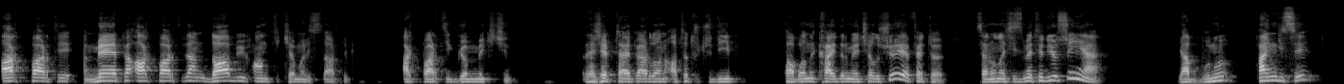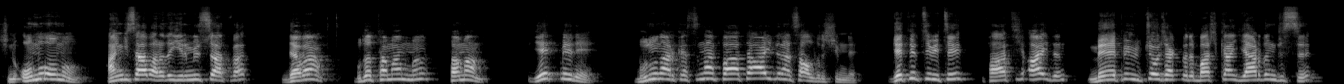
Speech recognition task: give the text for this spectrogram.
AK Parti, MHP AK Parti'den daha büyük anti Kemalist artık. AK Parti'yi gömmek için. Recep Tayyip Erdoğan Atatürkçü deyip tabanı kaydırmaya çalışıyor ya FETÖ. Sen ona hizmet ediyorsun ya. Ya bunu hangisi? Şimdi o mu o mu? Hangisi abi arada 23 saat var. Devam. Bu da tamam mı? Tamam. Yetmedi. Bunun arkasından Fatih Aydın'a saldırı şimdi. Getir tweet'i. Fatih Aydın MHP Ülke Ocakları Başkan Yardımcısı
